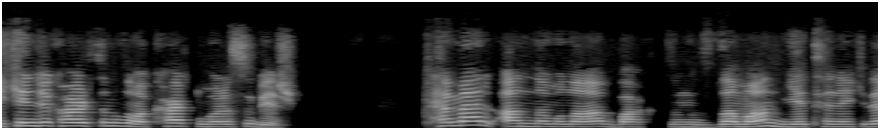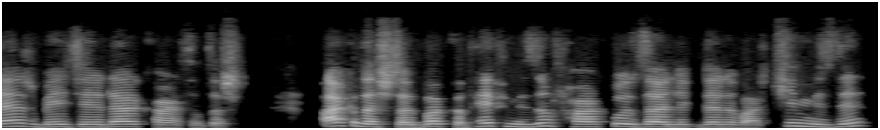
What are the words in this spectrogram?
İkinci kartımız ama kart numarası bir. Temel anlamına baktığınız zaman yetenekler, beceriler kartıdır. Arkadaşlar bakın hepimizin farklı özellikleri var. Kimimizin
